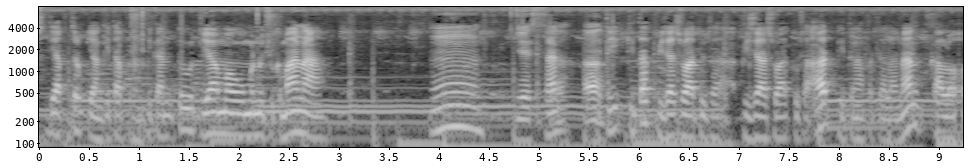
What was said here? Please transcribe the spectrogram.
setiap truk yang kita berhentikan tuh dia mau menuju ke mana. Hmm, yes. kan? Ah, jadi kita bisa suatu saat bisa suatu saat di tengah perjalanan kalau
